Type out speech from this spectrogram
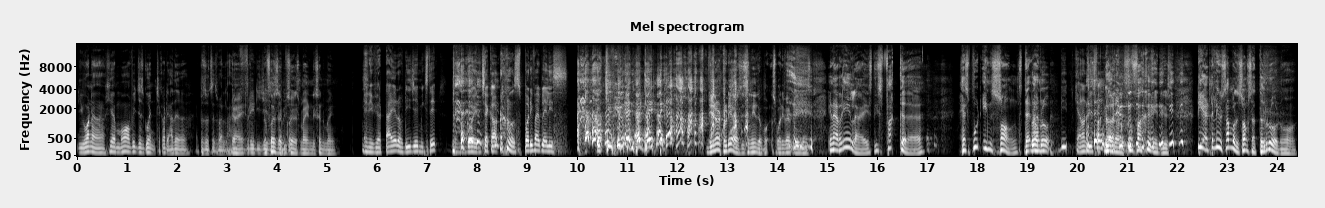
you want to hear more of it, just go and check out the other episodes as well. lah. Yeah, Every DJ. the first episode is mine. Listen to mine. And if you're tired of DJ mixtapes, go and check out our Spotify playlist. to keep you entertained. Do you know today I was listening to Spotify playlist and I realized this fucker has put in songs that Bro, are bro, beep. Cannot use fuck. no, no, fucker get used. Dude, I tell you, some of the songs are thorough, no.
